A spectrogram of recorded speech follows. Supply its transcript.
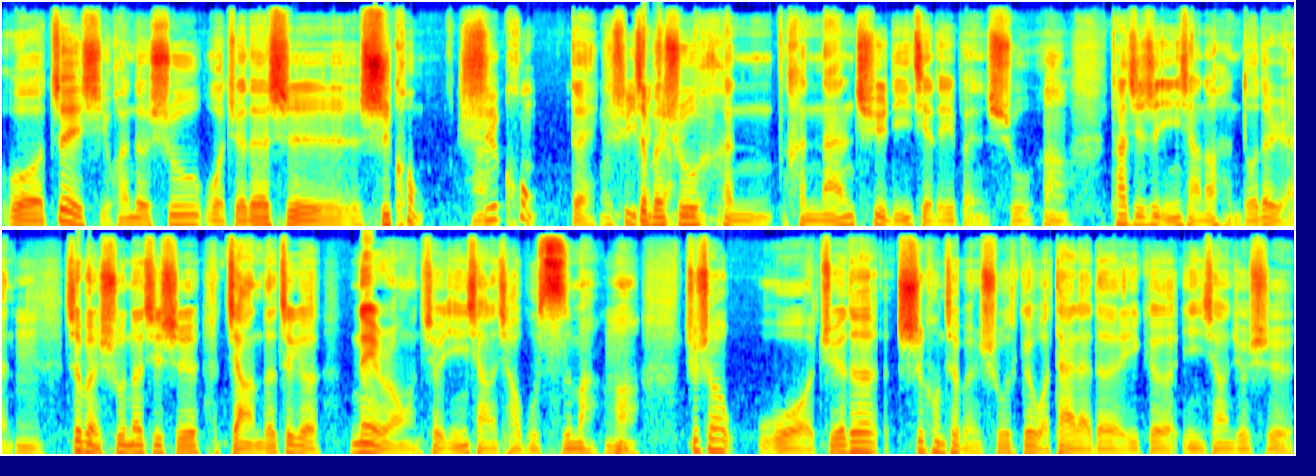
我最喜欢的书，我觉得是《失控》。失控》对，这本书很很难去理解的一本书啊，嗯。它其实影响到很多的人。嗯。这本书呢，其实讲的这个内容就影响了乔布斯嘛嗯。啊，就说我觉得《失控》这本书给我带来的一个印象就是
